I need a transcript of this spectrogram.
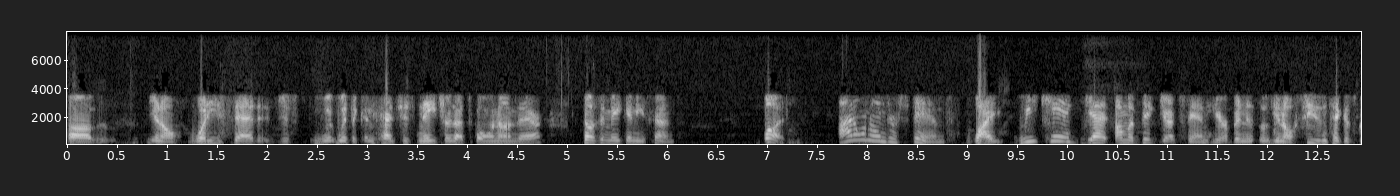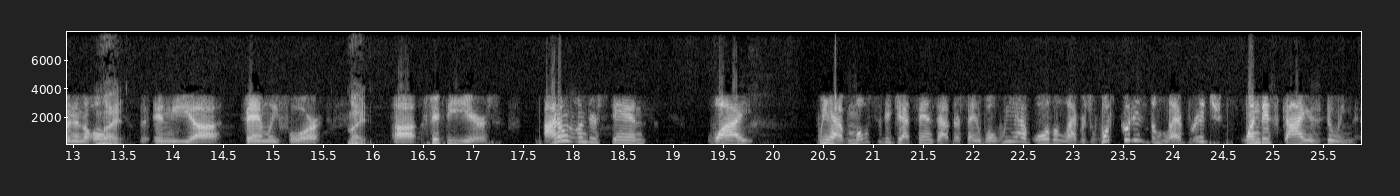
uh, you know, what he said, just with, with the contentious nature that's going on there, doesn't make any sense. But I don't understand why we can't get. I'm a big Jets fan here. Been you know season tickets been in the whole Right. in the uh, family for Right. uh, 50 years. I don't understand why we have most of the Jets fans out there saying, "Well, we have all the leverage." What good is the leverage when this guy is doing this?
